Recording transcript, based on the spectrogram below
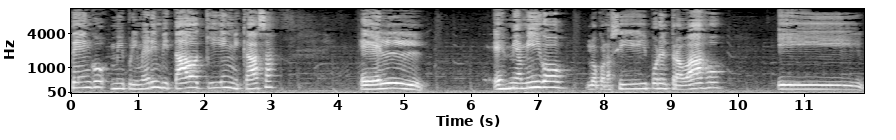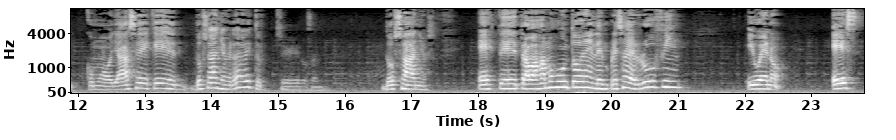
tengo mi primer invitado aquí en mi casa. Él es mi amigo, lo conocí por el trabajo y como ya hace que dos años, ¿verdad, Víctor? Sí, dos años. Dos años. Este, trabajamos juntos en la empresa de roofing y bueno, es,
